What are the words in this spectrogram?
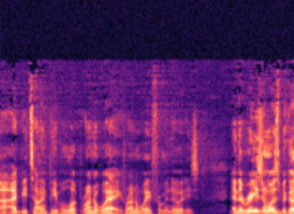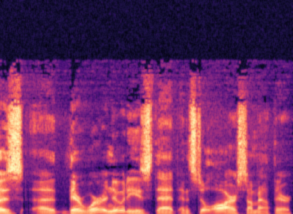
Uh, I'd be telling people, look, run away, run away from annuities. And the reason was because uh, there were annuities that, and still are some out there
